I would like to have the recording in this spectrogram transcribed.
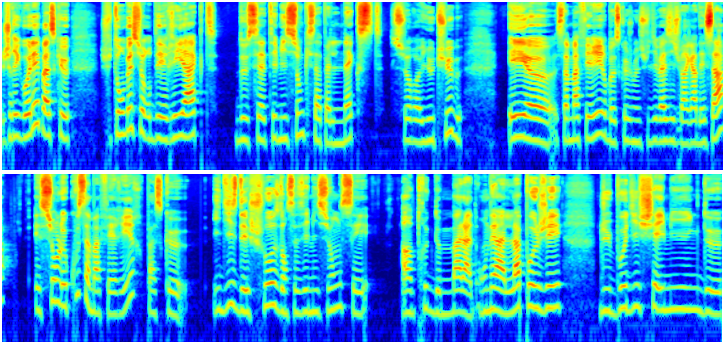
je rigolais parce que je suis tombée sur des reacts de cette émission qui s'appelle Next sur euh, YouTube. Et euh, ça m'a fait rire parce que je me suis dit, vas-y, je vais regarder ça. Et sur le coup, ça m'a fait rire parce que ils disent des choses dans ces émissions, c'est un truc de malade. On est à l'apogée du body shaming, de,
